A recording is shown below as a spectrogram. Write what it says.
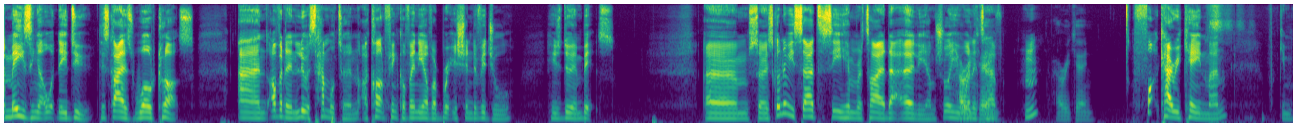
amazing at what they do. This guy is world class. And other than Lewis Hamilton, I can't think of any other British individual who's doing bits. Um, so it's gonna be sad to see him retire that early. I'm sure he Harry wanted to Kane. have Harry Kane. Fuck Harry Kane, man. Fucking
